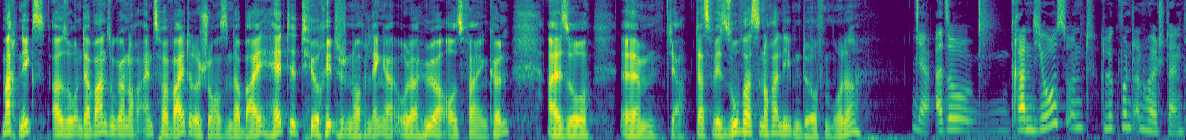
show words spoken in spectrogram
macht nichts. Also, und da waren sogar noch ein, zwei weitere Chancen dabei. Hätte theoretisch noch länger oder höher ausfallen können. Also, ähm, ja, dass wir sowas noch erleben dürfen, oder? Ja, also grandios und Glückwunsch an Holstein.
